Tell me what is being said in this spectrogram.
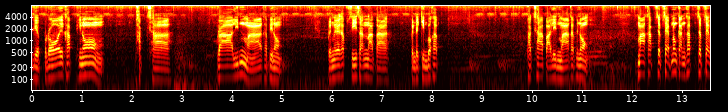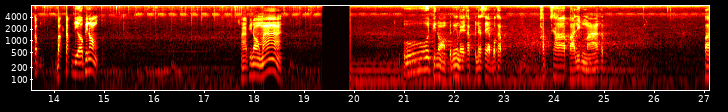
เรียบร้อยครับพี่น้อง ผัดชาปลาลิ้นหมาครับพี่น้อง เป็นไงครับสีสันหน้าตาเป็นตะกินบ่ครับ ผัดชาปลาลินหมาครับพี่น้อง มาครับแซ่บๆน้องกันครับแซ่บๆกับบักตับเดียวพี่น้องมาพี่น้องมาโอ้ยพี่น้องเป็นยังไงครับเป็นแซ่บบ่ครับผัดชาปลาลินหมาครับปลา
